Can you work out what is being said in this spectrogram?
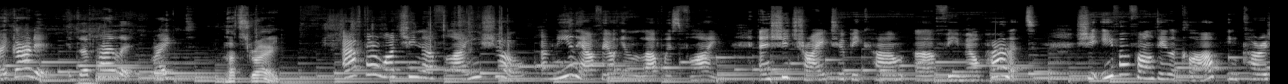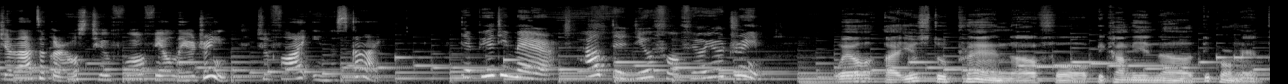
I got it. It's a pilot, right? That's right. After watching a flying show, Amelia fell in love with flying and she tried to become a female pilot. She even founded a club, encouraging other girls to fulfill their dream to fly in the sky. Deputy Mayor, how did you fulfill your dream? Well, I used to plan uh, for becoming a diplomat,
